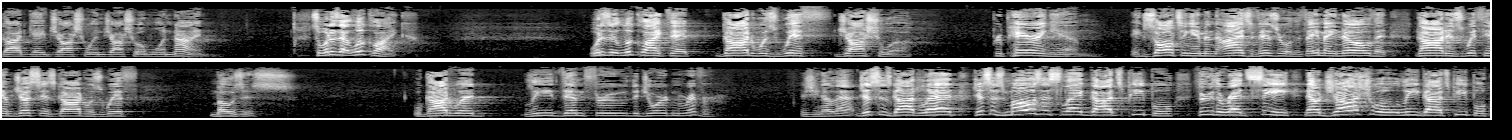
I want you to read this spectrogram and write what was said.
God gave Joshua in Joshua 1 9. So, what does that look like? What does it look like that God was with Joshua, preparing him? Exalting him in the eyes of Israel, that they may know that God is with him just as God was with Moses. Well, God would lead them through the Jordan River. Did you know that? Just as God led, just as Moses led God's people through the Red Sea, now Joshua will lead God's people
